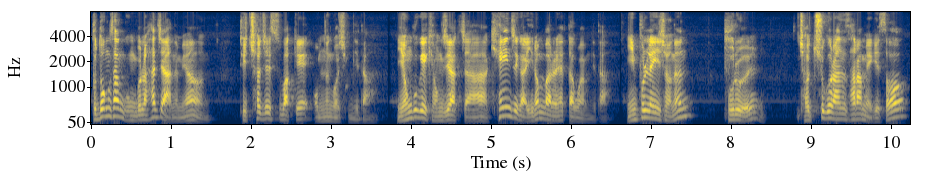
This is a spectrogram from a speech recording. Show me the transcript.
부동산 공부를 하지 않으면 뒤처질 수밖에 없는 것입니다. 영국의 경제학자 케인즈가 이런 말을 했다고 합니다. 인플레이션은 부를 저축을 한 사람에게서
